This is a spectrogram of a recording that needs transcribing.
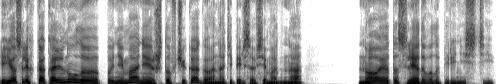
Ее слегка кольнуло понимание, что в Чикаго она теперь совсем одна, но это следовало перенести.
